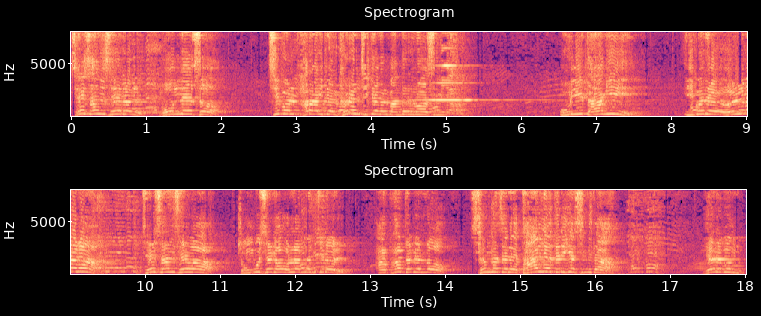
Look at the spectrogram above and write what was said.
재산세를 못 내서 집을 팔아야 될 그런 지경을 만들어 놓았습니다. 우리 당이 이번에 얼마나 재산세와 종부세가 올랐는지를 아파트별로 선거 전에 다 알려드리겠습니다. 여러분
